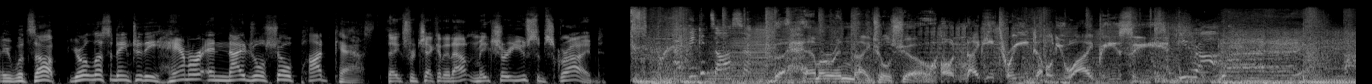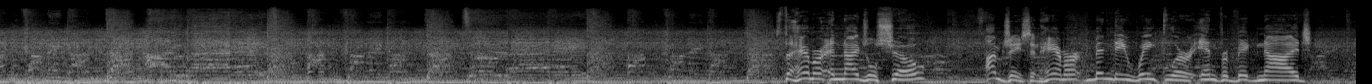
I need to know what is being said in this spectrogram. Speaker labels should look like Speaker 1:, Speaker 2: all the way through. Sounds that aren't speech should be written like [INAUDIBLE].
Speaker 1: Hey, what's up? You're listening to the Hammer and Nigel Show podcast.
Speaker 2: Thanks for checking it out and make sure you subscribed.
Speaker 3: I think it's awesome.
Speaker 4: The Hammer and Nigel Show on 93 WIBC.
Speaker 3: You rock.
Speaker 1: It's the Hammer and Nigel Show. I'm Jason Hammer, Mindy Winkler in for Big Nige.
